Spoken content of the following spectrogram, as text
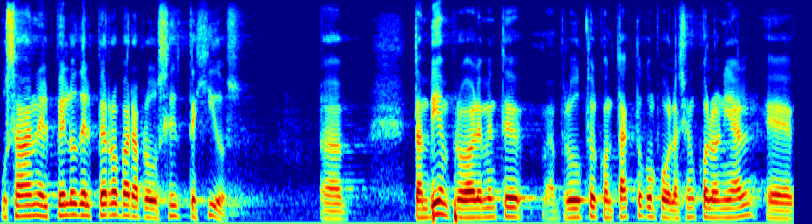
usaban el pelo del perro para producir tejidos. Ah, también, probablemente, producto del contacto con población colonial, eh,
